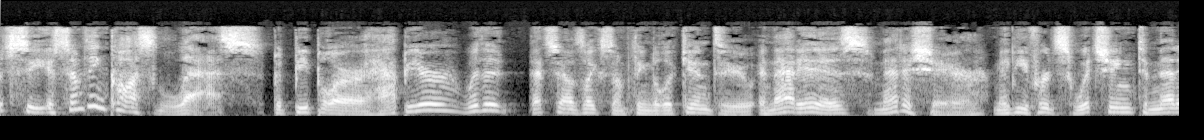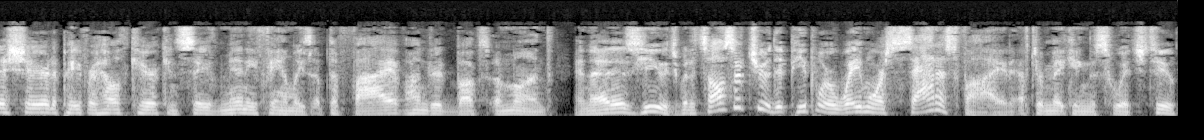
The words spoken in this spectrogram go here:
Let's see, if something costs less, but people are happier with it, that sounds like something to look into, and that is Medi-Share. Maybe you've heard switching to Medi-Share to pay for healthcare can save many families up to 500 bucks a month, and that is huge. But it's also true that people are way more satisfied after making the switch too.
